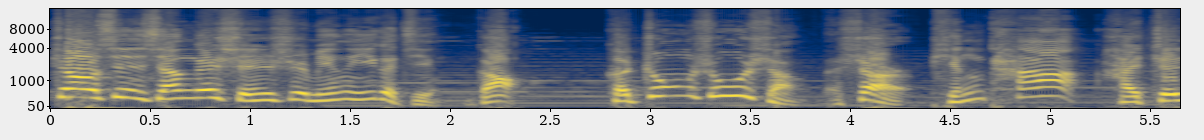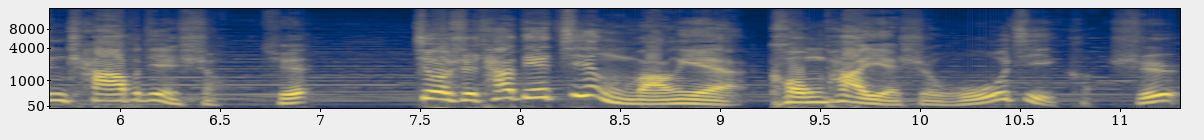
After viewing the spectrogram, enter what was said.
赵信想给沈世明一个警告，可中书省的事儿凭他还真插不进手去，就是他爹靖王爷恐怕也是无计可施。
